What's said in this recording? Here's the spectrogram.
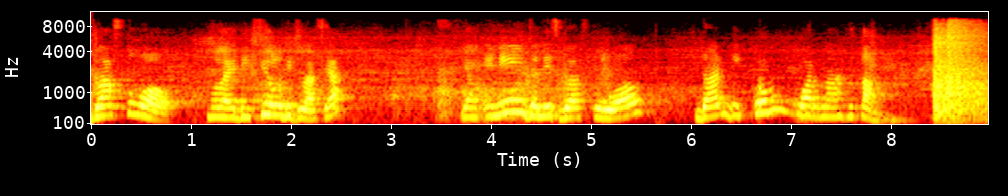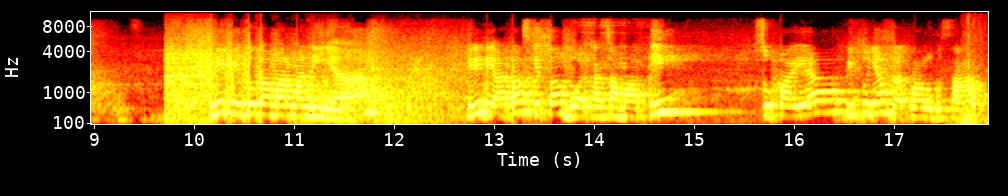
glass to wall mulai di view lebih jelas ya. Yang ini jenis glass to wall dan di chrome warna hitam. Ini pintu kamar mandinya. Jadi di atas kita buat kaca mati supaya pintunya nggak terlalu besar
